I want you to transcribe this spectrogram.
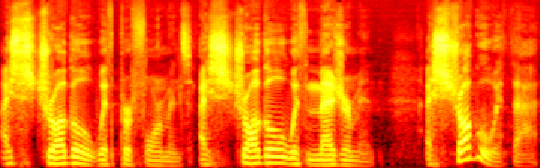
I struggle with performance. I struggle with measurement. I struggle with that.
